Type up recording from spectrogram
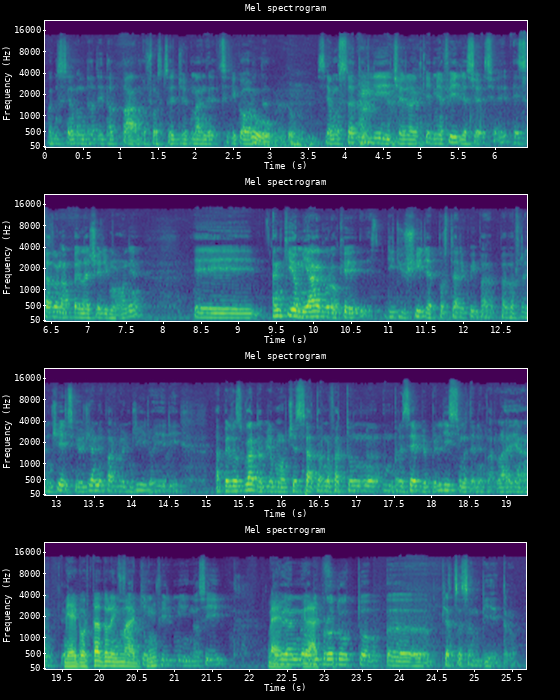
quando siamo andati dal Papa, forse Germania si ricorda. Siamo stati lì, c'era anche mia figlia, è stata una bella cerimonia. Anch'io mi auguro che, di riuscire a portare qui Papa Francesco, io già ne parlo in giro, ieri a Bello Sguardo abbiamo, stato, hanno fatto un, un, presepio bellissimo, te ne parlai anche. Mi hai portato le Ho immagini? un filmino, sì, Bene, dove hanno grazie. riprodotto eh, Piazza San Pietro.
